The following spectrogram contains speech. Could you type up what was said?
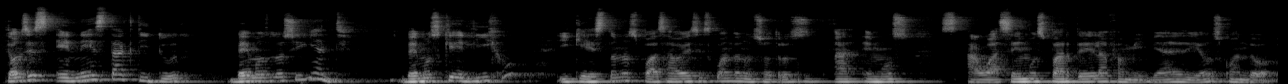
Entonces, en esta actitud vemos lo siguiente, vemos que el hijo y que esto nos pasa a veces cuando nosotros ah, hemos o hacemos parte de la familia de Dios cuando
